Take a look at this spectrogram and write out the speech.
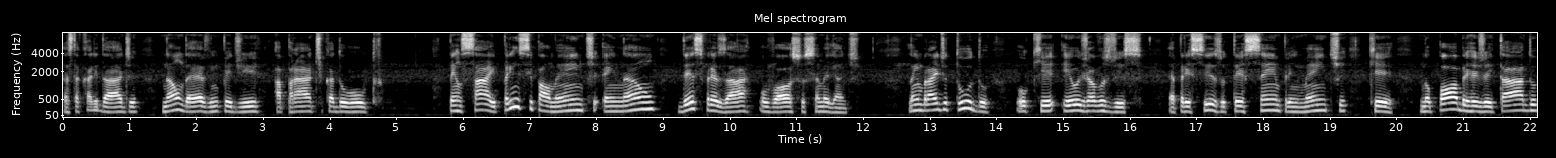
esta caridade não deve impedir a prática do outro. Pensai principalmente em não desprezar o vosso semelhante. Lembrai de tudo o que eu já vos disse. É preciso ter sempre em mente que no pobre rejeitado,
